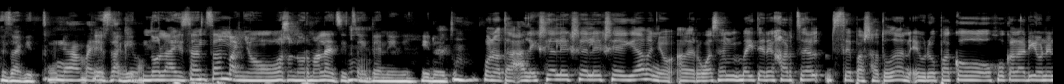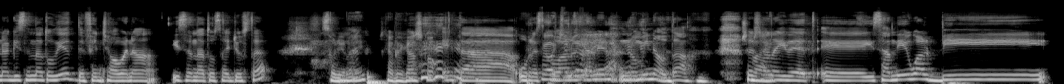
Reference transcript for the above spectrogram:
Ez dakit. Ja, bai, Ez dakit, dakigu. nola izan zen, baina oso normala ez zitzaiten iruditu. Bueno, eta Alexia, Alexia, Alexia egia, baina, a ber, guazen baitere jartzea ze pasatu dan. Europako jokalari honenak izendatu diet, defentsa hobena izendatu zaituzte. Zorion, Bai, eskerrik asko. Eta urrezko Gautxo baloianen nominauta. Osa, esan Bai. nahi dut, e, izan di igual bi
